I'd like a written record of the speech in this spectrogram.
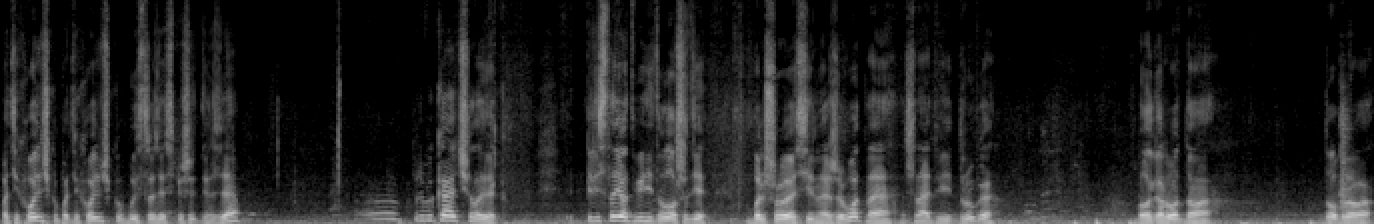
потихонечку, потихонечку, быстро здесь спешить нельзя. Привыкает человек, перестает видеть в лошади большое сильное животное, начинает видеть друга, благородного, доброго,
